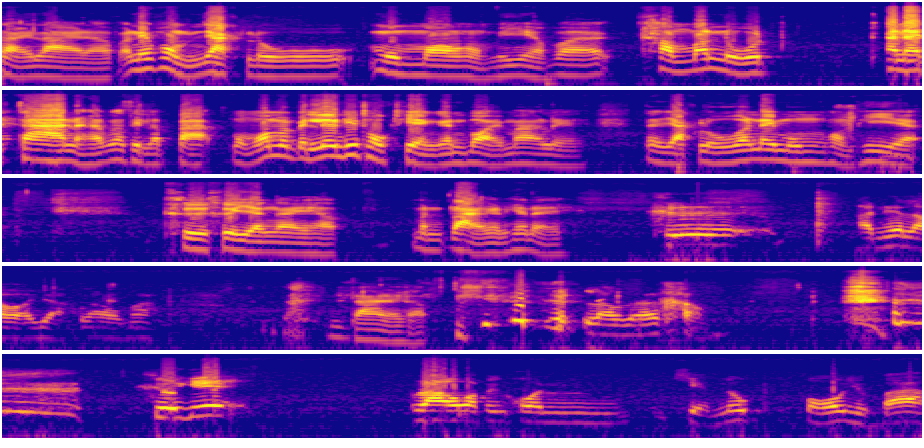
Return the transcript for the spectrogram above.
สายลายแล้วครับอันนี้ผมอยากรู้มุมมองของพี่ครับว่าคำว่านูดอนาจารนะครับกับศิลปะ ผมว่ามันเป็นเรื่องที่ถกเถียงกันบ่อยมากเลย แต่อยากรู้ว่าในมุมของพี่อะคือคือยังไงครับ มันต่างกันแค่ไหน คือ อันนี้เราอยากเล่ามาก ได้เลยครับ เราแล้วขำ คืออย่างงี้เราอะเป็นคนเขียนรูปโป๊อยู่บ้าง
